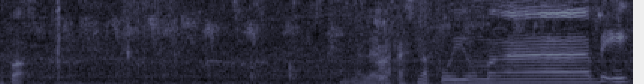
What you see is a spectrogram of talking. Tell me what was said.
Yan po. Malalakas na po yung mga biik.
